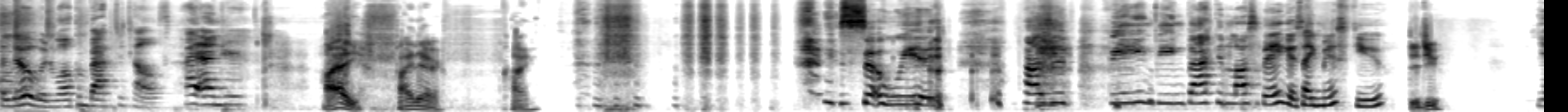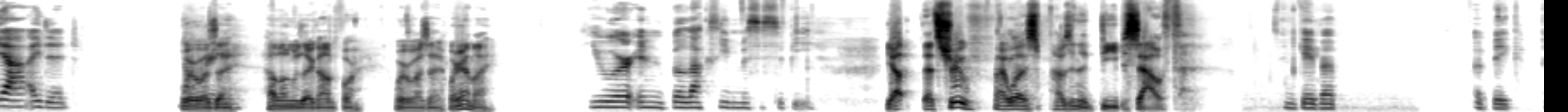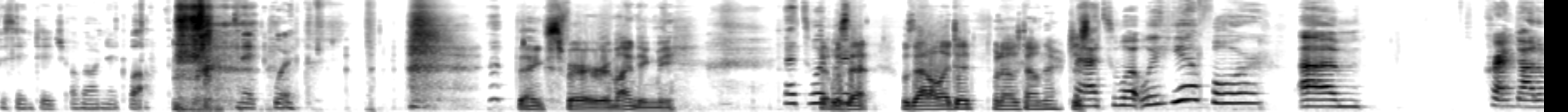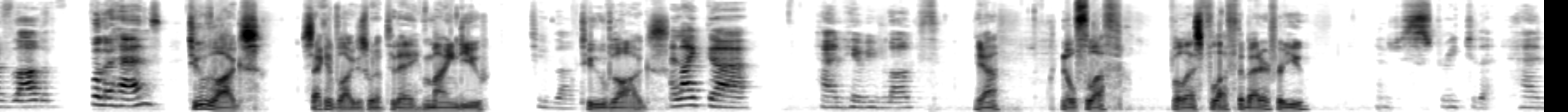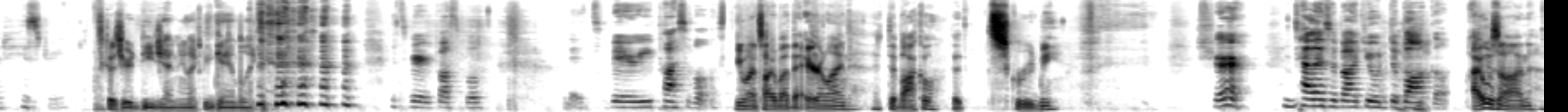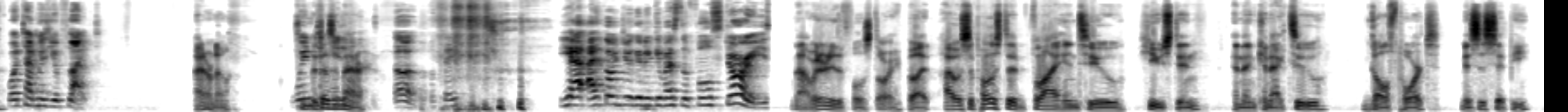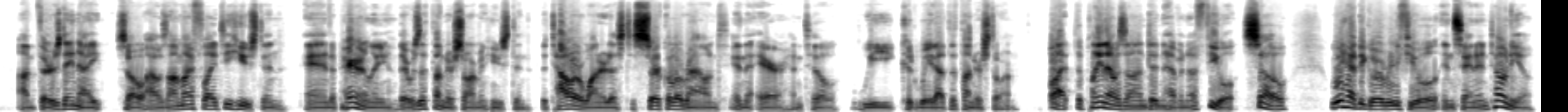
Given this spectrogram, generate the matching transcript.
Hello and welcome back to Tells. Hi, Andrew. Hi. Hi there. Hi. You're so weird. How's it being being back in Las Vegas? I missed you. Did you? Yeah, I did. Where was really. I? How long was I gone for? Where was I? Where am I? You were in Biloxi, Mississippi, Yep, that's true. I was. I was in the deep south. and gave up a big percentage of our net wealth. net worth. Thanks for reminding me. That's what That was that was that all I did when I was down there? Just That's what we're here for. Um, cranked out a vlog full of hands. two vlogs. Second vlog just went up today. Mind you, Two vlogs. two vlogs. I like uh, hand heavy vlogs. Yeah. No fluff. The less fluff, the better for you. I was just straight to that hand history. It's because you're a degen. You like the gambling. it's very possible. It's very possible. you want to talk about the airline debacle that screwed me? Sure. Tell us about your debacle. I was on. What time was your flight? I don't know. When it doesn't you- matter. Oh, okay. yeah, I thought you were going to give us the full story. No, we don't need the full story. But I was supposed to fly into Houston and then connect to Gulfport, Mississippi on Thursday night. So I was on my flight to Houston, and apparently there was a thunderstorm in Houston. The tower wanted us to circle around in the air until we could wait out the thunderstorm. But the plane I was on didn't have enough fuel. So we had to go refuel in San Antonio.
